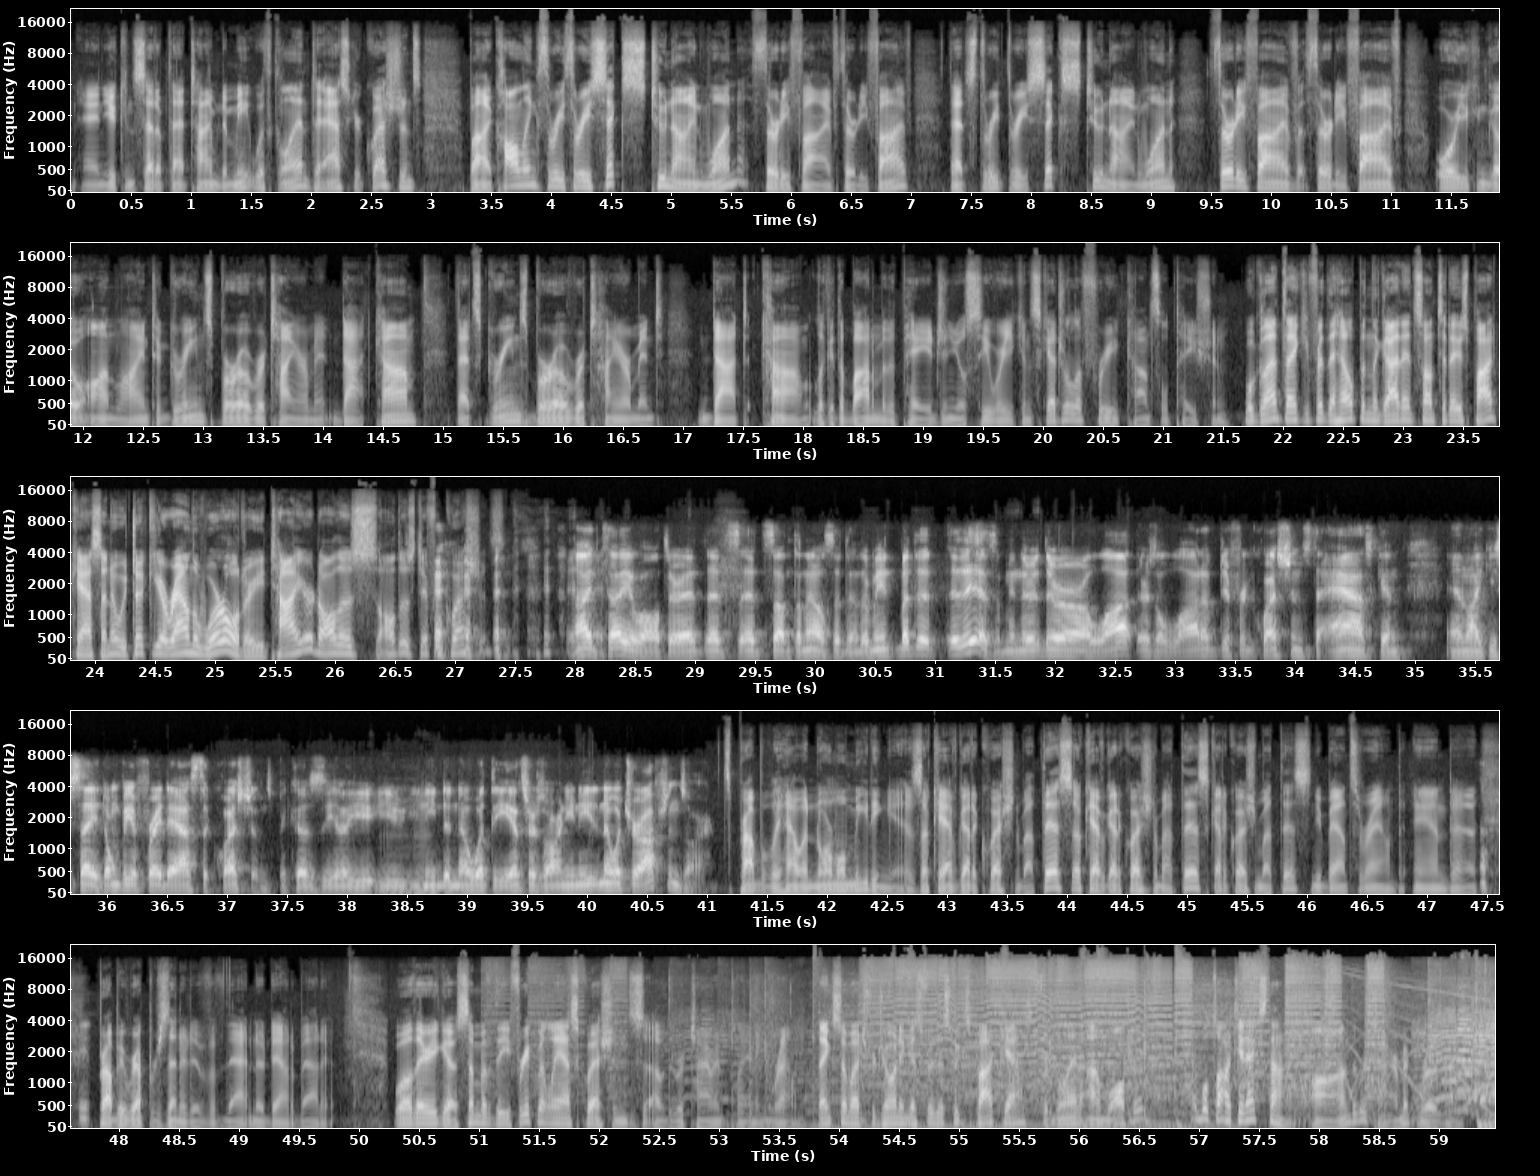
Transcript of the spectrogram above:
And you can set up that time to meet with Glenn to ask your questions by calling 336 291 3535. That's 336 291 3535. Or you can go online to greensbororetirement.com. That's greensbororetirement.com com. Look at the bottom of the page and you'll see where you can schedule a free consultation. Well, Glenn, thank you for the help and the guidance on today's podcast. I know we took you around the world. Are you tired? All those all those different questions. I tell you, Walter, that's that's something else. I mean, but it, it is. I mean, there there are a lot. There's a lot of different questions to ask, and and like you say, don't be afraid to ask the questions because you know you, you, mm-hmm. you need to know what the answers are and you need to know what your options are. It's probably how a normal meeting is. Okay, I've got a question about this. Okay, I've got a question about this. Got a question about this, and you bounce around. And and uh, probably representative of that, no doubt about it. Well, there you go. Some of the frequently asked questions of the retirement planning realm. Thanks so much for joining us for this week's podcast. For Glenn, I'm Walter, and we'll talk to you next time on the Retirement Roadmap.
